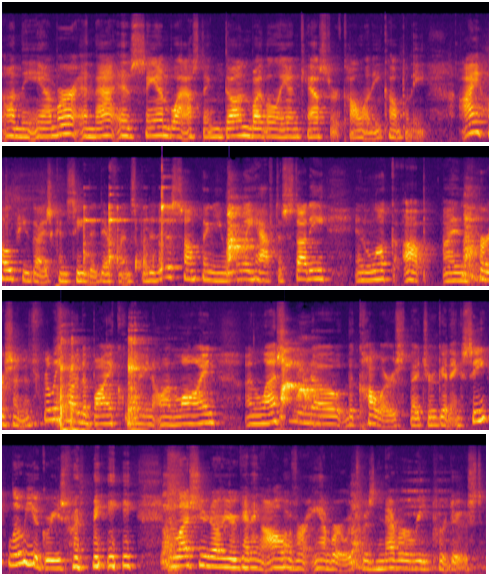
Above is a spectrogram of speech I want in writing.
on the amber and that is sandblasting done by the Lancaster Colony Company. I hope you guys can see the difference, but it is something you really have to study and look up in person. It's really hard to buy coin online unless you know the colors that you're getting. See, Louie agrees with me. unless you know you're getting Oliver Amber, which was never reproduced.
